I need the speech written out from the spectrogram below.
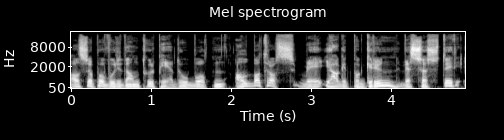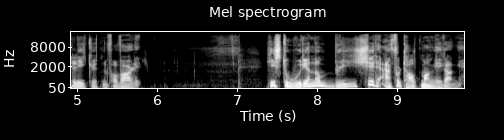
altså på hvordan torpedobåten Albatross ble jaget på grunn ved Søster like utenfor Hvaler. Historien om Blücher er fortalt mange ganger,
